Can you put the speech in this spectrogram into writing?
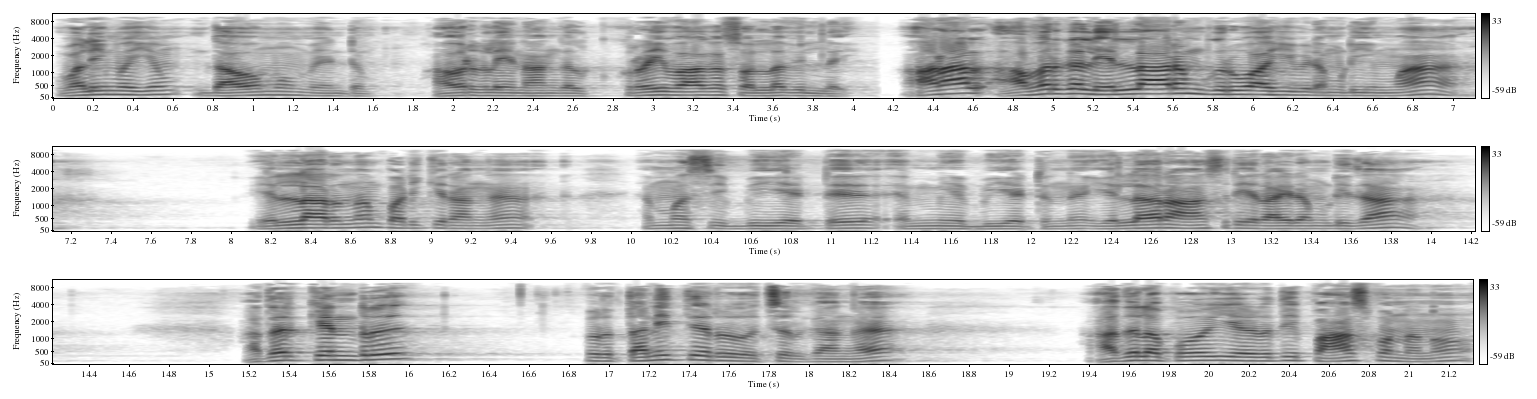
வலிமையும் தவமும் வேண்டும். அவர்களை நாங்கள் குறைவாக சொல்லவில்லை. ஆனால் அவர்கள் எல்லாரும் குருவாகிவிட முடியுமா? எல்லாரும் தான் படிக்கிறாங்க. எம்எஸ்சி பிஎட்டு எம்ஏ பிஎட்டுன்னு எல்லாரும் ஆசிரியர் ஆகிட முடியுதா? அதற்கென்று ஒரு தனித்தேர்வு வச்சுருக்காங்க. அதில் போய் எழுதி பாஸ் பண்ணணும்.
